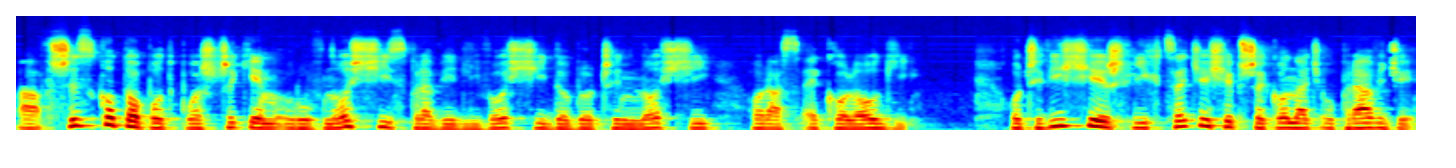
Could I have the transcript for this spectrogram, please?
A wszystko to pod płaszczykiem równości, sprawiedliwości, dobroczynności oraz ekologii. Oczywiście, jeśli chcecie się przekonać o prawdzie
